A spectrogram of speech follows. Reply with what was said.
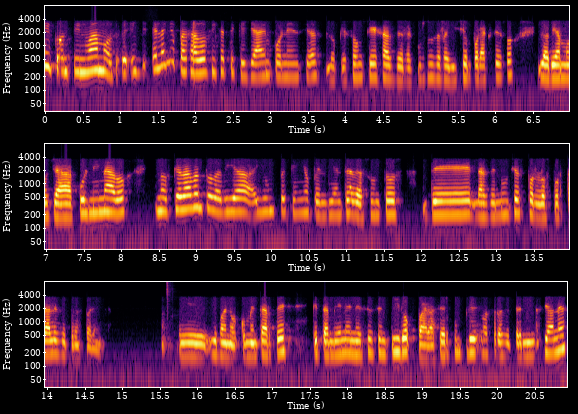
Sí, continuamos. Eh, El año pasado, fíjate que ya en ponencias, lo que son quejas de recursos de revisión por acceso, lo habíamos ya culminado. Nos quedaban todavía, hay un pequeño pendiente de asuntos de las denuncias por los portales de transparencia. Eh, y bueno, comentarte que también en ese sentido, para hacer cumplir nuestras determinaciones,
